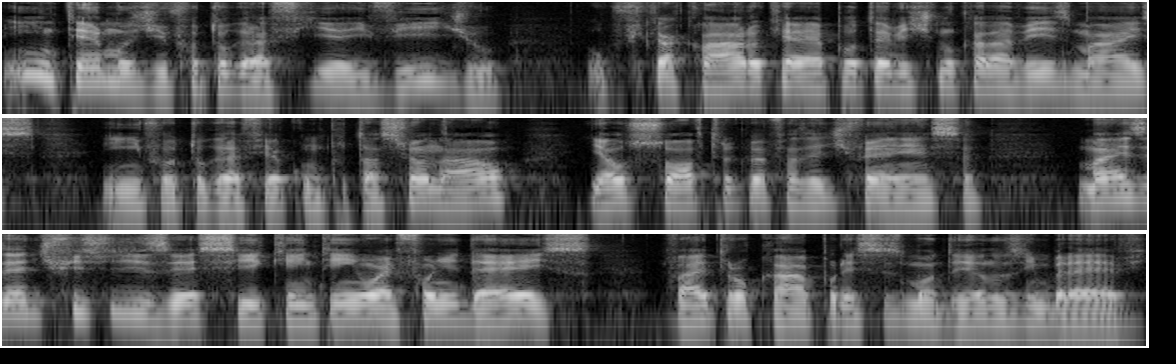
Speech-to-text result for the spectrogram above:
E em termos de fotografia e vídeo, o que fica claro é que a Apple está investindo cada vez mais em fotografia computacional e é o software que vai fazer a diferença, mas é difícil dizer se quem tem o iPhone 10 vai trocar por esses modelos em breve.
